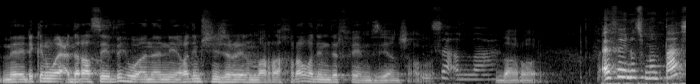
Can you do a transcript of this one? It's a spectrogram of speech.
مي اللي كان واعد راسي به هو أنني غادي نمشي نجري المره أخرى وغادي ندير فيه مزيان إن شاء إن الله شاء الله. ضروري. في 2018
